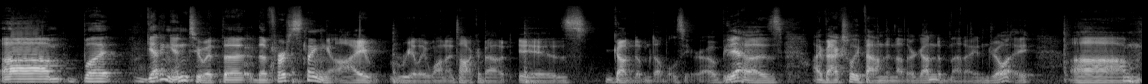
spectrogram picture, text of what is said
Um, but getting into it, the the first thing I really want to talk about is Gundam Double Zero because I've actually found another Gundam that I enjoy. Um,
